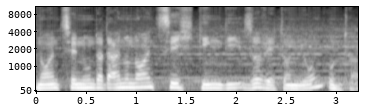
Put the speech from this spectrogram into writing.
1991 ging die Sowjetunion unter.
